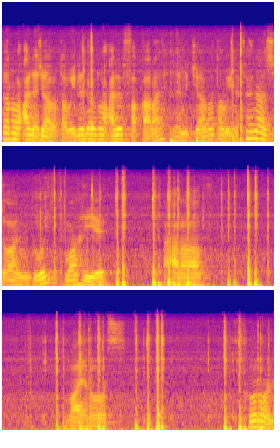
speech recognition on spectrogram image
فنروح على إجابة طويلة نروح على الفقرة لأن إجابة طويلة. فهنا سؤال نقول ما هي أعراض فيروس كورونا؟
